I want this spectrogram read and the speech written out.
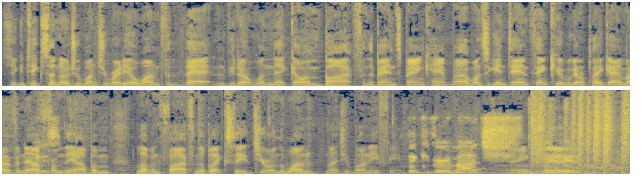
So you can text the 0212 Radio 1 for that. And if you don't win that, go and buy it from the band's Bandcamp. Uh, once again, Dan, thank you. We're going to play Game Over now from the album Love and Fire from the Black Seeds. You're on the one, 91 FM. Thank you very much. Thank you. Oh yeah.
